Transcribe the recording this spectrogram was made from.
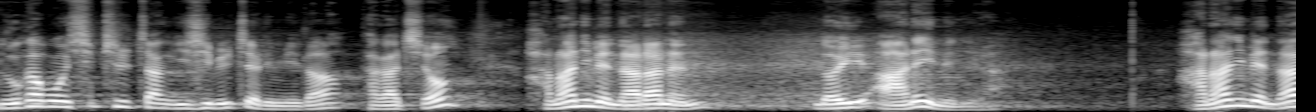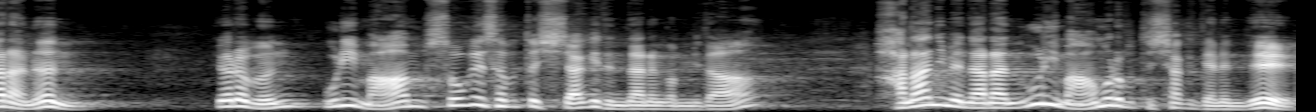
누가복음 17장 21절입니다. 다 같이요. 하나님의 나라는 너희 안에 있느니라. 하나님의 나라는 여러분 우리 마음 속에서부터 시작이 된다는 겁니다. 하나님의 나라는 우리 마음으로부터 시작이 되는데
